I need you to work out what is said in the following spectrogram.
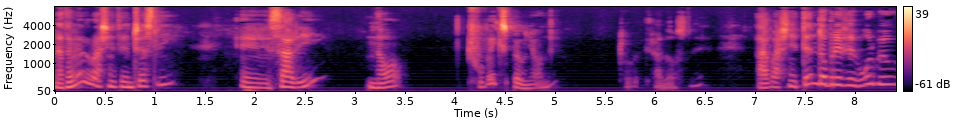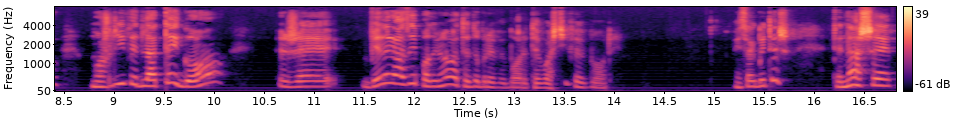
Natomiast właśnie ten Chesley Sali, no człowiek spełniony, człowiek radosny, a właśnie ten dobry wybór był możliwy dlatego, że wiele razy podejmował te dobre wybory, te właściwe wybory. Więc jakby też te nasze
